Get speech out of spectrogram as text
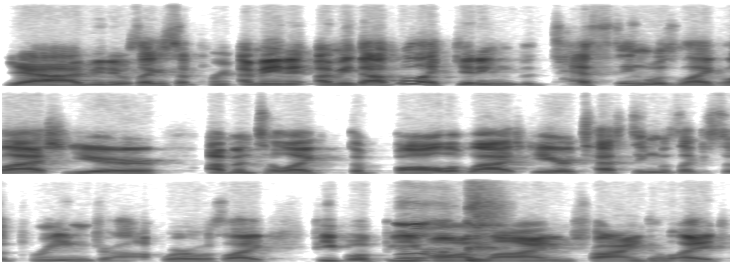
yeah. I mean, it was like a supreme. I mean, it, I mean, that's what like getting the testing was like last year. Up until like the fall of last year, testing was like a supreme drop where it was like people would be online trying to like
